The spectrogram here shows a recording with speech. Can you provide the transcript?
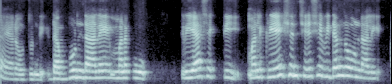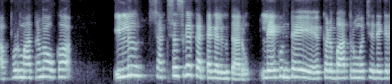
తయారవుతుంది. డబ్బు ఉండాలి మనకు క్రియాశక్తి మళ్ళీ క్రియేషన్ చేసే విధంగా ఉండాలి. అప్పుడు మాత్రమే ఒక ఇల్లు సక్సెస్గా కట్టగలుగుతారు. లేకుంటే ఎక్కడ బాత్రూమ్ వచ్చే దగ్గర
